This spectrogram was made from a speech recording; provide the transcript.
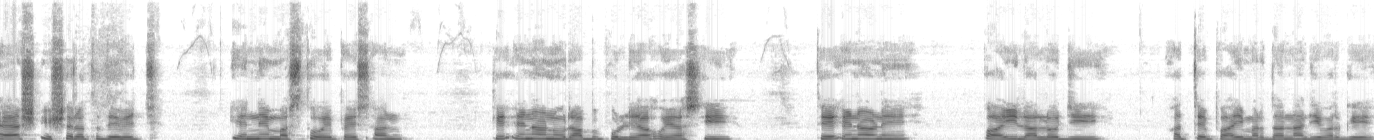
ਐਸ਼ ਇਸ਼ਰਤ ਦੇ ਵਿੱਚ ਇੰਨੇ ਮਸਤ ਹੋਏ ਪਏ ਸਨ ਕਿ ਇਹਨਾਂ ਨੂੰ ਰੱਬ ਭੁੱਲਿਆ ਹੋਇਆ ਸੀ ਤੇ ਇਹਨਾਂ ਨੇ ਭਾਈ ਲਾਲੋ ਜੀ ਅਤੇ ਭਾਈ ਮਰਦਾਨਾ ਜੀ ਵਰਗੇ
